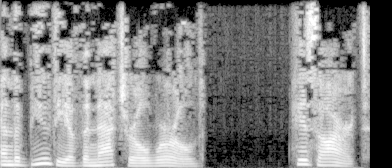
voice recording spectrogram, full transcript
and the beauty of the natural world. His art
